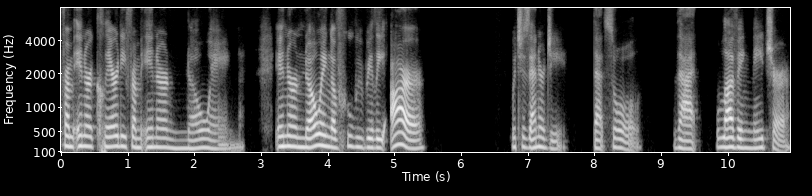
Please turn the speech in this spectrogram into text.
from inner clarity, from inner knowing, inner knowing of who we really are, which is energy, that soul, that loving nature.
